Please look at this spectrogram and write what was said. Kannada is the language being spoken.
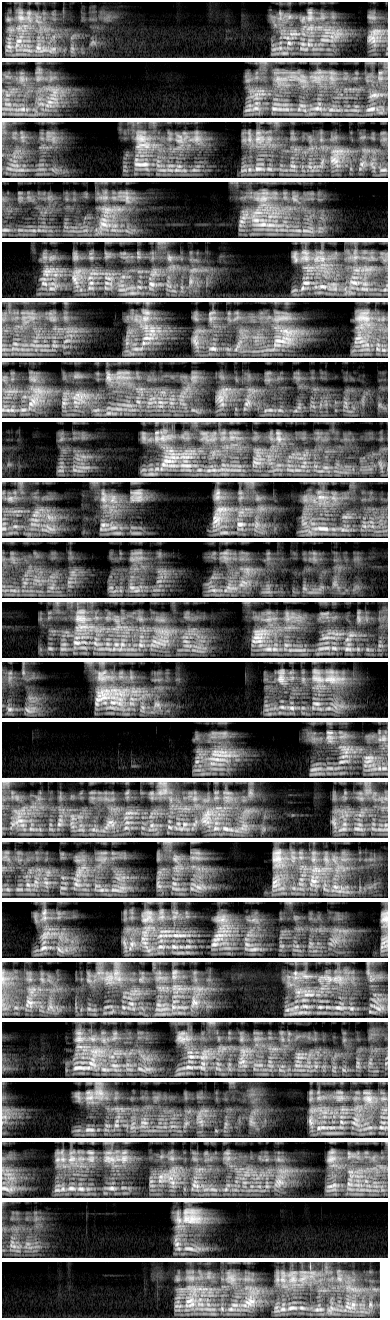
ಪ್ರಧಾನಿಗಳು ಒತ್ತು ಕೊಟ್ಟಿದ್ದಾರೆ ಹೆಣ್ಣುಮಕ್ಕಳನ್ನು ಆತ್ಮನಿರ್ಭರ ವ್ಯವಸ್ಥೆಯಲ್ಲಿ, ಅಡಿಯಲ್ಲಿ ಅವರನ್ನು ಜೋಡಿಸುವ ನಿಟ್ಟಿನಲ್ಲಿ ಸ್ವಸಹಾಯ ಸಂಘಗಳಿಗೆ, ಬೇರೆ ಬೇರೆ ಸಂದರ್ಭಗಳಲ್ಲಿ ಆರ್ಥಿಕ ಅಭಿವೃದ್ಧಿ ನೀಡುವ ನಿಟ್ಟಿನಲ್ಲಿ ಮುದ್ರಾದಲ್ಲಿ ಸಹಾಯವನ್ನು ನೀಡುವುದು ಸುಮಾರು ಅರವತ್ತ ಒಂದು ಪರ್ಸೆಂಟ್ ತನಕ. ಈಗಾಗಲೇ ಮುದ್ರಾದಲ್ಲಿ ಯೋಜನೆಯ ಮೂಲಕ ಮಹಿಳಾ ಅಭ್ಯರ್ಥಿಗ, ಮಹಿಳಾ ನಾಯಕರುಗಳು ಕೂಡ ತಮ್ಮ ಉದ್ದಿಮೆಯನ್ನು ಪ್ರಾರಂಭ ಮಾಡಿ ಆರ್ಥಿಕ ಅಭಿವೃದ್ಧಿಯತ್ತ ದಾಪುಕಲ್ಲು ಹಾಕ್ತಾ ಇದ್ದಾರೆ. ಇವತ್ತು ಇಂದಿರಾ ಆವಾಸ್ ಯೋಜನೆ ಅಂತ ಮನೆ ಕೊಡುವಂಥ ಯೋಜನೆ ಇರ್ಬೋದು. ಅದರಲ್ಲೂ ಸುಮಾರು ಸೆವೆಂಟಿ ಒನ್ ಪರ್ಸೆಂಟ್ ಮಹಿಳೆಯರಿಗೋಸ್ಕರ ಮನೆ ನಿರ್ಮಾಣ ಆಗುವಂಥ ಒಂದು ಪ್ರಯತ್ನ ಮೋದಿಯವರ ನೇತೃತ್ವದಲ್ಲಿ ಇವತ್ತಾಗಿದೆ. ಇದು ಸ್ವಸಹಾಯ ಸಂಘಗಳ ಮೂಲಕ ಸುಮಾರು ಸಾವಿರದ ಎಂಟುನೂರು ಕೋಟಿಗಿಂತ ಹೆಚ್ಚು ಸಾಲವನ್ನು ಕೊಡಲಾಗಿದೆ. ನಮಗೆ ಗೊತ್ತಿದ್ದಾಗೆ ನಮ್ಮ ಹಿಂದಿನ ಕಾಂಗ್ರೆಸ್ ಆಡಳಿತದ ಅವಧಿಯಲ್ಲಿ ಅರವತ್ತು ವರ್ಷಗಳಲ್ಲಿ ಆಗದೇ ಇರುವಷ್ಟು, ಅರವತ್ತು ವರ್ಷಗಳಲ್ಲಿ ಕೇವಲ ಹತ್ತು ಪಾಯಿಂಟ್ ಐದು ಪರ್ಸೆಂಟ್ ಬ್ಯಾಂಕಿನ ಖಾತೆಗಳು ಇದ್ದರೆ ಇವತ್ತು ಅದು ಐವತ್ತೊಂದು ಪಾಯಿಂಟ್ ಫೈವ್ ಪರ್ಸೆಂಟ್ ತನಕ ಬ್ಯಾಂಕ್ ಖಾತೆಗಳು, ಅದಕ್ಕೆ ವಿಶೇಷವಾಗಿ ಜನ್ಧನ್ ಖಾತೆ. ಹೆಣ್ಣು ಮಕ್ಕಳಿಗೆ ಹೆಚ್ಚು ಉಪಯೋಗ ಆಗಿರುವಂಥದ್ದು ಝೀರೋ ಪರ್ಸೆಂಟ್ ಖಾತೆಯನ್ನು ತೆರೆಯುವ ಮೂಲಕ ಕೊಟ್ಟಿರ್ತಕ್ಕಂಥ ಈ ದೇಶದ ಪ್ರಧಾನಿಯವರ ಒಂದು ಆರ್ಥಿಕ ಸಹಾಯ. ಅದರ ಮೂಲಕ ಅನೇಕರು ಬೇರೆ ಬೇರೆ ರೀತಿಯಲ್ಲಿ ತಮ್ಮ ಆರ್ಥಿಕ ಅಭಿವೃದ್ಧಿಯನ್ನು ಮಾಡುವ ಮೂಲಕ ಪ್ರಯತ್ನವನ್ನು ನಡೆಸ್ತಾ ಇದ್ದಾರೆ. ಹಾಗೆ ಪ್ರಧಾನಮಂತ್ರಿಯವರ ಬೇರೆ ಬೇರೆ ಯೋಜನೆಗಳ ಮೂಲಕ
